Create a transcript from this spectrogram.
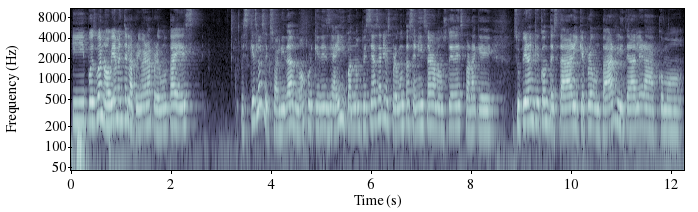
Y pues bueno, obviamente la primera pregunta es, pues, ¿qué es la sexualidad, no? Porque desde ahí, cuando empecé a hacerles preguntas en Instagram a ustedes para que supieran qué contestar y qué preguntar, literal era como,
